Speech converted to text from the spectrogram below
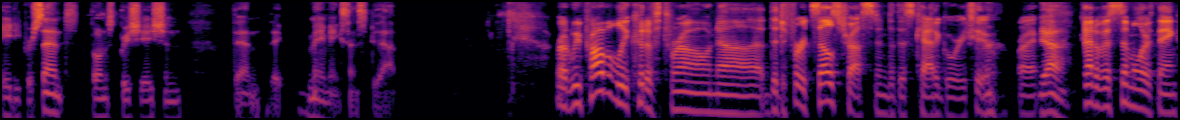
80% bonus depreciation, then it may make sense to do that. Rod, we probably could have thrown uh, the deferred sales trust into this category too, sure. right? Yeah, kind of a similar thing.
